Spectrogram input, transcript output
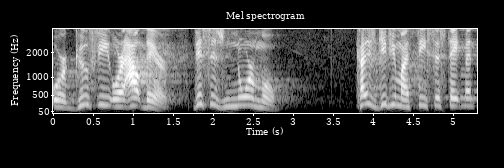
or goofy or out there. This is normal. Can I just give you my thesis statement?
